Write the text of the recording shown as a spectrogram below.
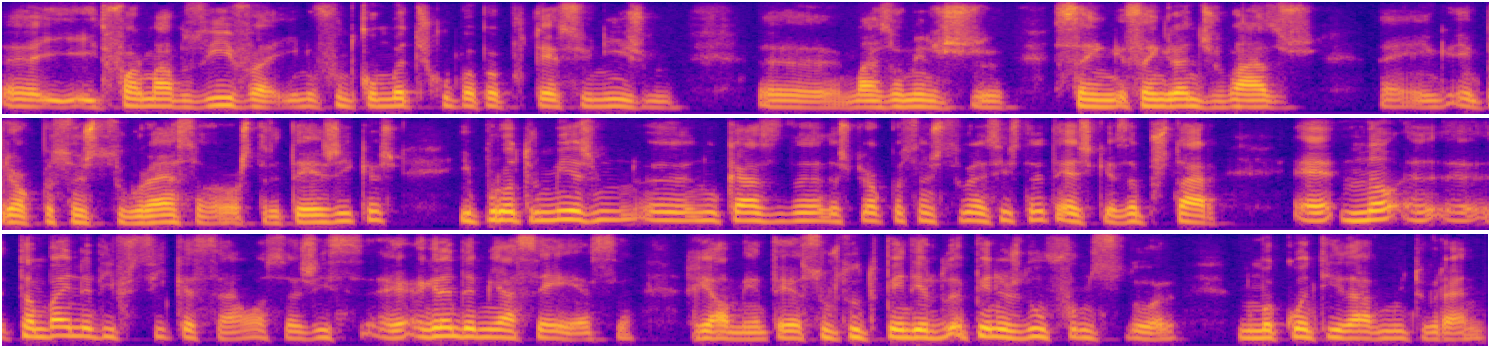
uh, e, de forma abusiva e, no fundo, como uma desculpa para protecionismo, uh, mais ou menos eh, sem, sem grandes bases em, em, preocupações de segurança ou estratégicas, e por outro mesmo, no caso da, das preocupações de segurança e estratégicas, apostar é, não, também na diversificação, ou seja, isso, a grande ameaça é essa, realmente, é sobretudo depender apenas de um fornecedor, numa quantidade muito grande,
